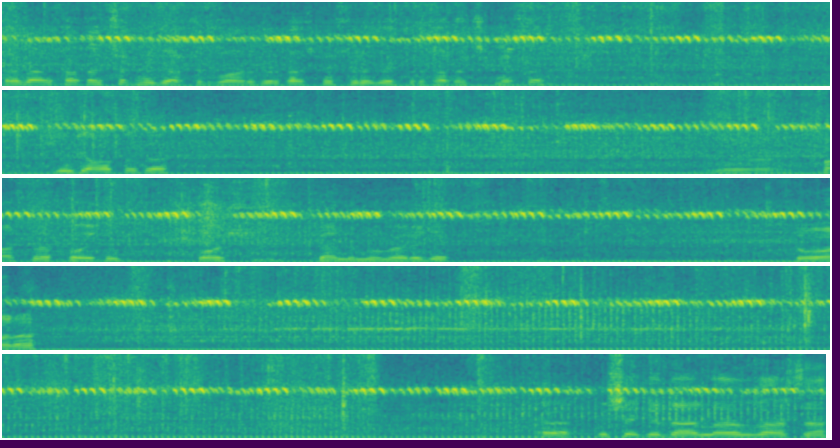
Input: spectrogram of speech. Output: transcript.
Hemen kata çıkmayacaktır bu arada. Birkaç gün sürecektir kata çıkması. Çünkü altta da e, kasnak koydum. Boş kendimi verecek. Duvara. Evet bu şekilde arılarınız varsa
